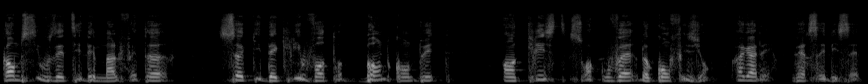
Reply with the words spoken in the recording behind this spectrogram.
comme si vous étiez des malfaiteurs, ceux qui décrivent votre bonne conduite en Christ soient couverts de confusion. Regardez, verset 17.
